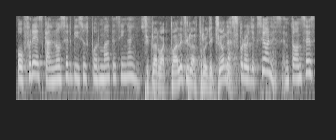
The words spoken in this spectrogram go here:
ofrezcan los servicios por más de 100 años. Sí, claro, actuales y las proyecciones. Las proyecciones. Entonces,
